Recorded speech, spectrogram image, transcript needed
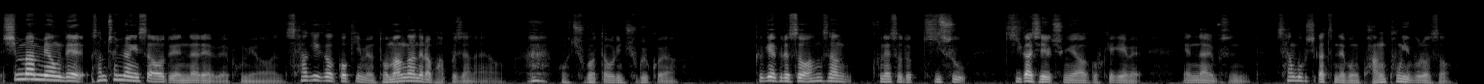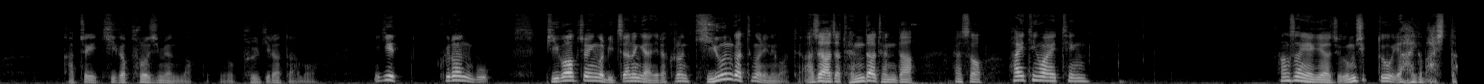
10만 명 대 3천 명이 싸워도 옛날에 왜 보면 사기가 꺾이면 도망가느라 바쁘잖아요. 어, 죽었다. 우린 죽을 거야. 그게 그래서 항상 군에서도 기수, 기가 제일 중요하고 그게 옛날 무슨 삼국지 같은 데 보면 광풍이 불어서 갑자기 기가 부러지면 막 이거 불길하다 뭐. 이게 그런 뭐 비과학적인 걸 믿자는 게 아니라 그런 기운 같은 건 있는 것 같아요. 아자 아자 된다 된다 해서 화이팅 화이팅 항상 얘기하죠. 음식도 야 이거 맛있다.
